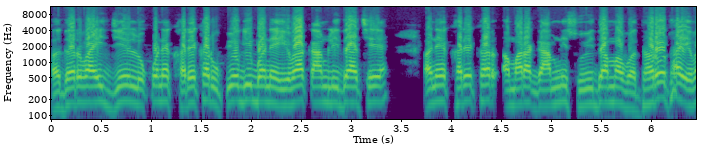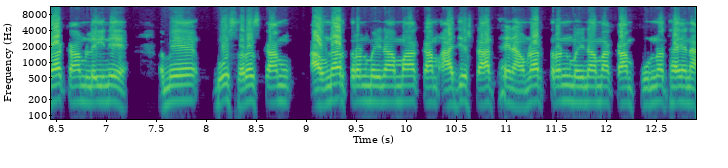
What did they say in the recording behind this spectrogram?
otherwise જે લોકોને ખરેખર ઉપયોગી બને એવા કામ લીધા છે અને ખરેખર અમારા ગામની સુવિધામાં વધારો થાય એવા કામ લઈને અમે બહુ સરસ કામ આવનાર ત્રણ મહિનામાં કામ આજે સ્ટાર્ટ થાય આવનાર ત્રણ મહિનામાં કામ પૂર્ણ થાય અને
